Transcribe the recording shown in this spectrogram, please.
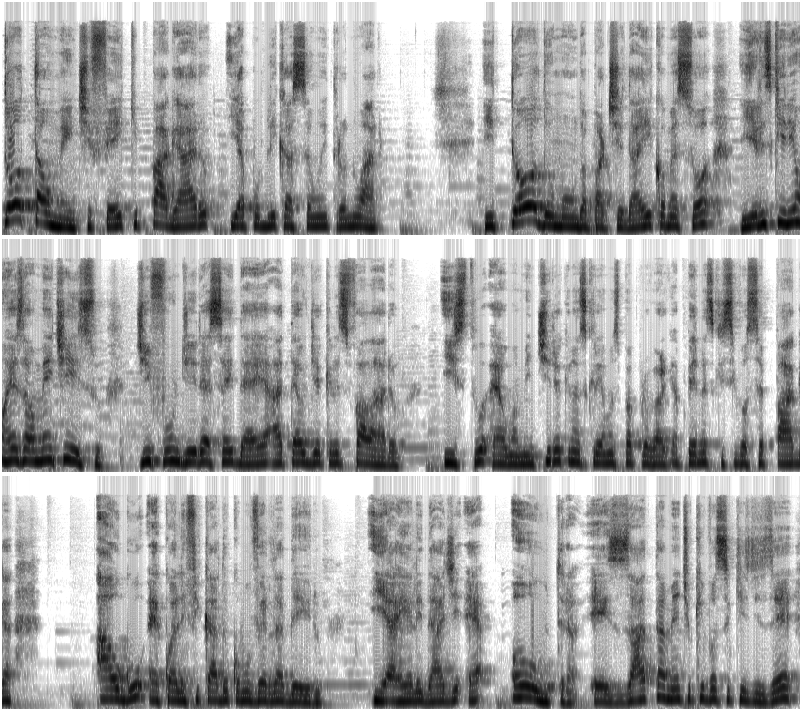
totalmente fake, pagaram e a publicação entrou no ar. E todo mundo a partir daí começou, e eles queriam realmente isso, difundir essa ideia até o dia que eles falaram: isto é uma mentira que nós criamos para provar apenas que se você paga algo é qualificado como verdadeiro. E a realidade é outra. Exatamente o que você quis dizer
